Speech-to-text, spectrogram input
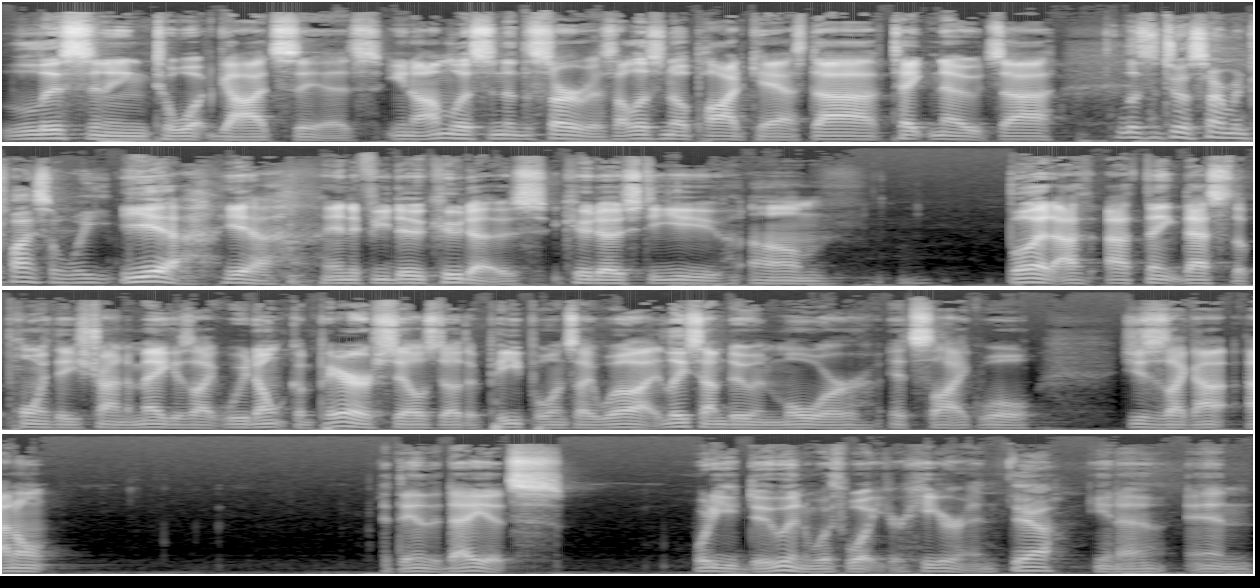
listening to what God says. You know, I'm listening to the service. I listen to a podcast. I take notes. I listen to a sermon twice a week. Yeah, yeah. And if you do, kudos, kudos to you. Um, but I, I think that's the point that he's trying to make is like we don't compare ourselves to other people and say, well, at least I'm doing more. It's like, well, Jesus, like I, I don't. At the end of the day, it's what are you doing with what you're hearing? Yeah, you know, and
